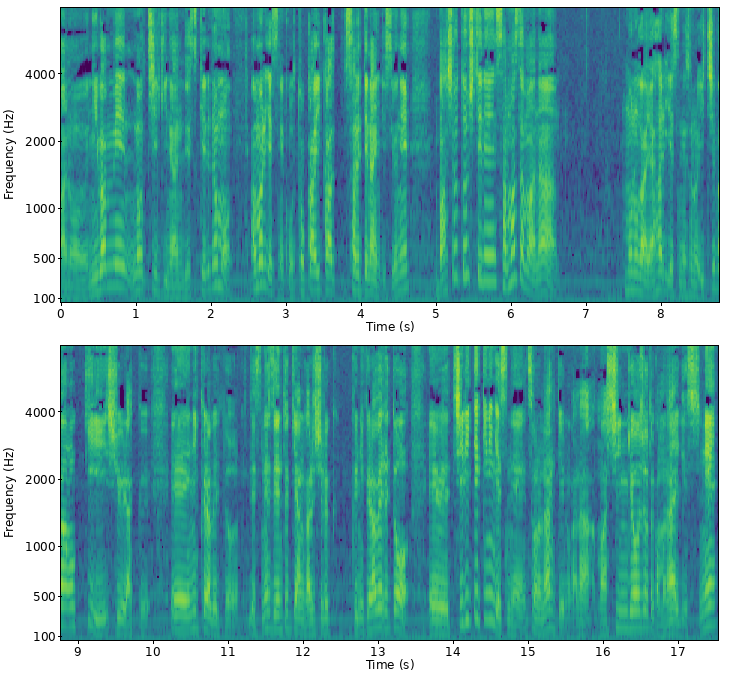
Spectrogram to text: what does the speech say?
あ、あの、2番目の地域なんですけれども、あまりですね、こう、都会化されてないんですよね。場所としてね、様々な、ものがやはりですね、その一番大きい集落、えー、に比べるとですね、ゼントキアンがある集落に比べると、えー、地理的にですね、そのなんていうのかな、まあ診療所とかもないですしね、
